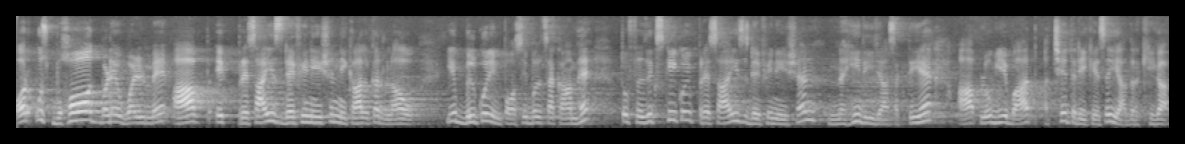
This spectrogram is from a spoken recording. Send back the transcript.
और उस बहुत बड़े वर्ल्ड में आप एक प्रेसाइज डेफिनेशन निकाल कर लाओ, ये बिल्कुल इम्पॉसिबल सा काम है। तो फिज़िक्स की कोई प्रेसाइज डेफिनेशन नहीं दी जा सकती है। आप लोग ये बात अच्छे तरीके से याद रखिएगा।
